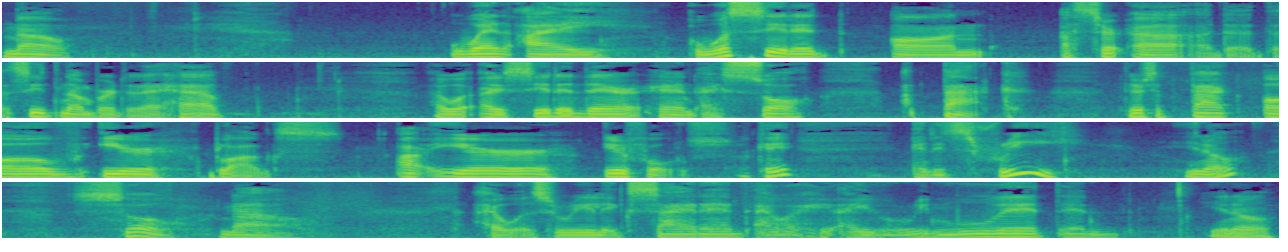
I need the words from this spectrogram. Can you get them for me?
now. When I was seated on a uh, the, the seat number that I have, I, was I seated there and I saw a pack. There's a pack of ear plugs, uh, ear earphones, okay, and it's free, you know. So now I was really excited. I, I remove it and you know,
